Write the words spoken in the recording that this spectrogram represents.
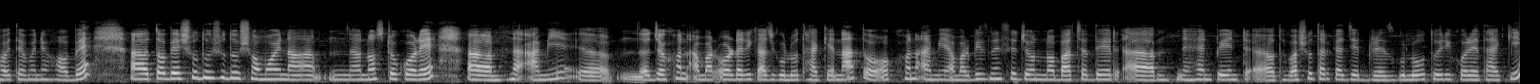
হয়তো এমনই হবে। তবে শুধু শুধু সময় না নষ্ট করে আমি যখন আমার অর্ডারি কাজগুলো থাকে না, তো তখন আমি আমার বিজনেসের জন্য বাচ্চাদের হ্যান্ড পেন্ট অথবা সুতার কাজের ড্রেসগুলো তৈরি করে থাকি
